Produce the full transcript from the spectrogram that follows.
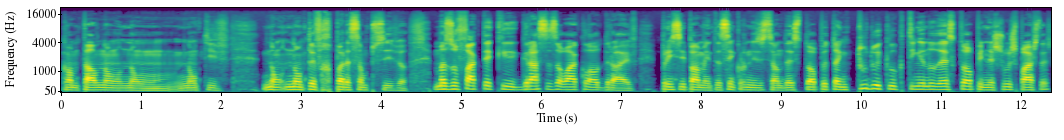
como tal não, não, não, tive, não, não teve reparação possível. Mas o facto é que graças ao iCloud Drive, principalmente a sincronização do desktop, eu tenho tudo aquilo que tinha no desktop e nas suas pastas,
